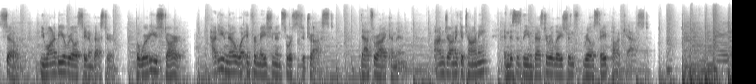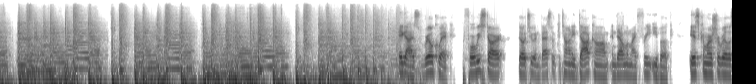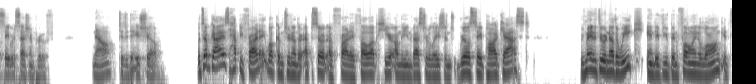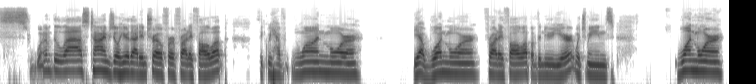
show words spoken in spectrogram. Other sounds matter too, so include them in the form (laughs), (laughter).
So, you want to be a real estate investor, but where do you start? How do you know what information and sources to trust? That's where I come in. I'm Jonny Cattani, and this is the Investor Relations Real Estate Podcast. Hey guys, real quick, before we start, go to investwithcattani.com and download my free ebook, Is Commercial Real Estate Recession Proof? Now to today's show. What's up, guys? Happy Friday. Welcome to another episode of Friday Follow Up here on the Investor Relations Real Estate Podcast. We've made it through another week. And if you've been following along, it's one of the last times you'll hear that intro for a Friday follow up. I think we have one more yeah, one more Friday follow up of the new year, which means one more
